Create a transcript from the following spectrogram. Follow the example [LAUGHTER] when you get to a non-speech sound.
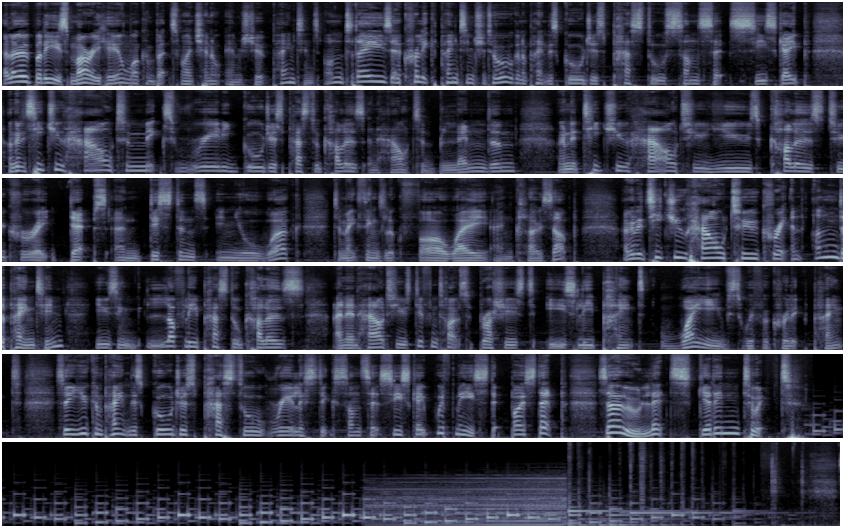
Hello everybody, it's Murray here and welcome back to my channel M Stewart Paintings. On today's acrylic painting tutorial we're going to paint this gorgeous pastel sunset seascape. I'm going to teach you how to mix really gorgeous pastel colours and how to blend them. I'm going to teach you how to use colours to create depths and distance in your work to make things look far away and close up. I'm going to teach you how to create an underpainting using lovely pastel colours and then how to use different types of brushes to easily paint waves with acrylic paint. So you can paint this gorgeous pastel realistic sunset seascape with me step by step. So let's get into it.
